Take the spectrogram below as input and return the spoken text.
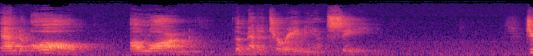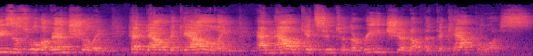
and all along the Mediterranean Sea. Jesus will eventually head down to Galilee and now gets into the region of the Decapolis.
